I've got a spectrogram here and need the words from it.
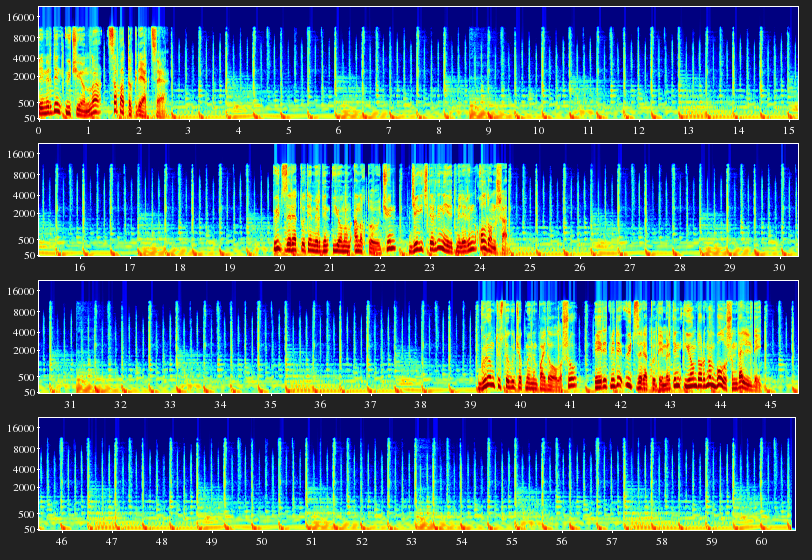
темирдин үч ионуна сапаттык реакция. Үч заряддуу темирдин ионун аныктоо үчүн жегичтердин эритмелерин колдонушат күрөң түстөгү чөкмөнүн пайда болушу эритмеде үч заряддуу темирдин иондорунун болушун далилдейт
